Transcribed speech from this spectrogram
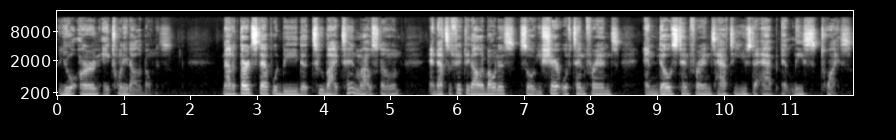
you'll earn a $20 bonus. Now, the third step would be the 2 by 10 milestone, and that's a $50 bonus. So if you share it with 10 friends, and those 10 friends have to use the app at least twice.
